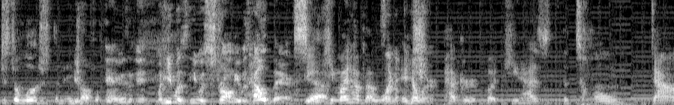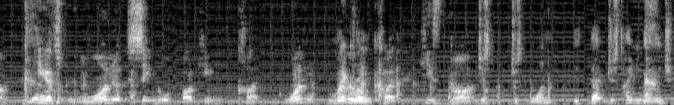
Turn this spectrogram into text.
just a little, just an inch He- off the Yeah, he floor. was, it, but he was he was strong. He was held there. See, Yeah. he might have that It's one like a inch pillar. pecker, but he has the tone down. Yeah. He gets one single fucking cut, one Literally. micro cut. He's gone. just just one, if that just tiny one inch,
